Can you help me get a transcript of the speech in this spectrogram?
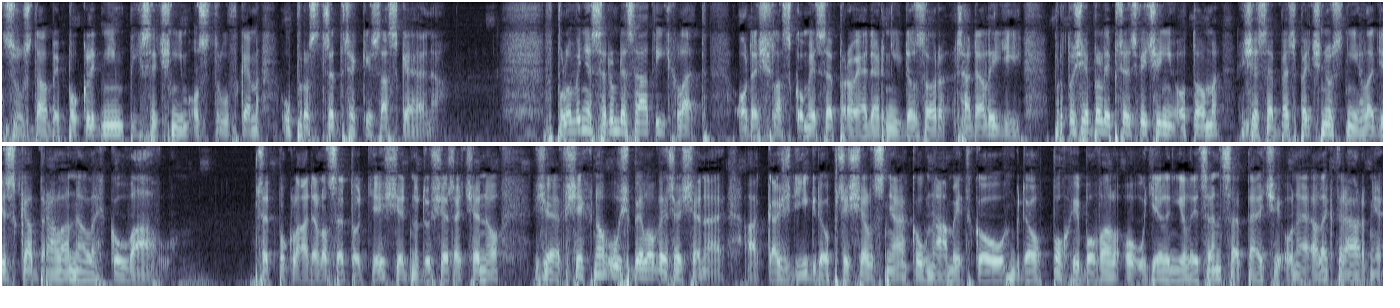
Zůstal by poklidným písečním ostrůvkem uprostřed řeky Saskehena. V polovině 70. let odešla z komise pro jaderný dozor řada lidí, protože byli přesvědčeni o tom, že se bezpečnostní hlediska brala na lehkou váhu. Předpokládalo se totiž, jednoduše řečeno, že všechno už bylo vyřešené a každý, kdo přišel s nějakou námitkou, kdo pochyboval o udělení licence té či oné elektrárně,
